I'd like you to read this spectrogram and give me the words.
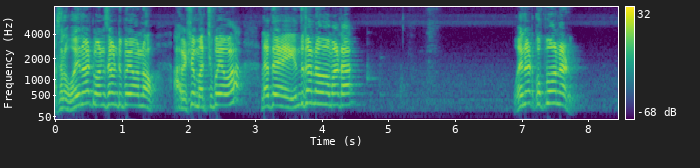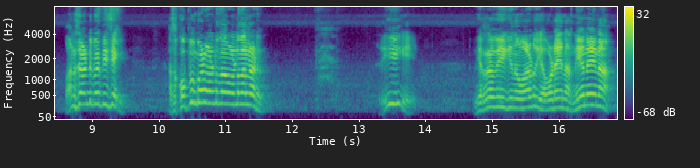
అసలు why not one seventy five అన్నావు. ఆ విషయం మర్చిపోయావా? లేకపోతే ఎందుకన్నావు ఆ మాట? వైనాడు కుప్పం అన్నాడు. వన్ సెవెంటీ ఫైవ్ తీసేయి. అసలు కుప్పం కూడా ఉండదు ఉండదన్నాడు. ఈ విర్రవీగిన వాడు ఎవడైనా నేనైనా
